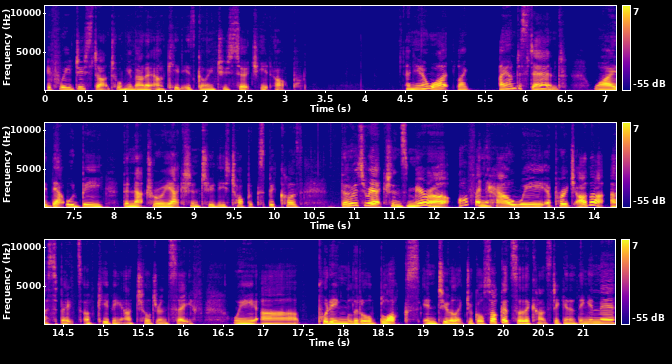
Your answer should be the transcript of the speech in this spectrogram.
if we do start talking about it, our kid is going to search it up. And you know what? Like, I understand why that would be the natural reaction to these topics because those reactions mirror often how we approach other aspects of keeping our children safe. We are putting little blocks into electrical sockets so they can't stick anything in there.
